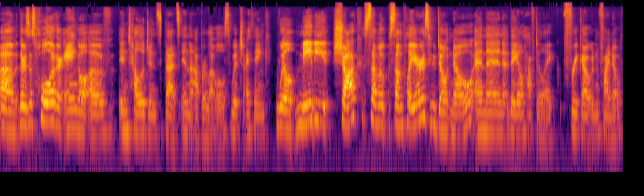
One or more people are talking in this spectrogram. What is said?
Um, there's this whole other angle of intelligence that's in the upper levels, which I think will maybe shock some of some players who don't know, and then they'll have to like freak out and find out,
